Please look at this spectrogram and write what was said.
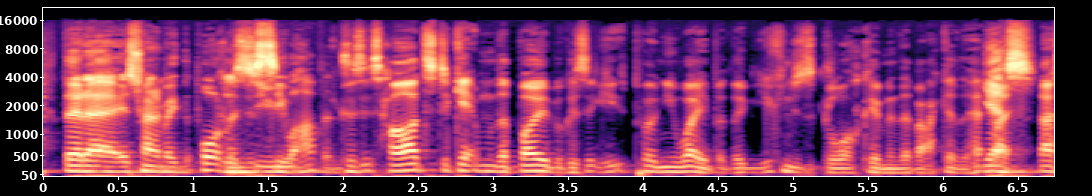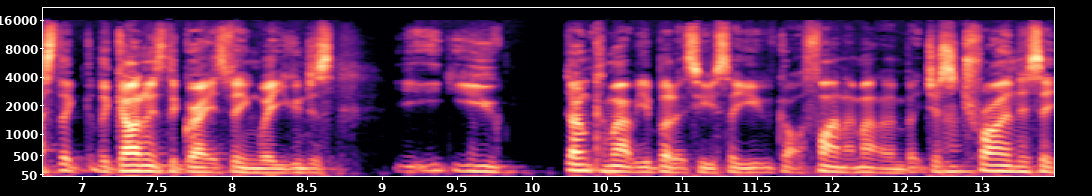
that uh, is trying to make the portal and just see what happens. Because it's hard to get him with a bow because it keeps pulling you away, but the, you can just glock him in the back of the head. Yes. Like, that's the the gun is the greatest thing where you can just you, you don't come out with your bullets, you so you've got a finite amount of them, but just trying to say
